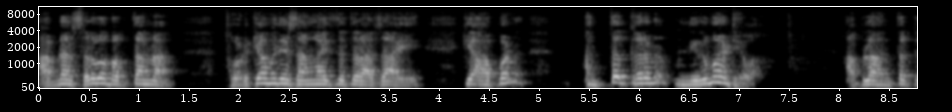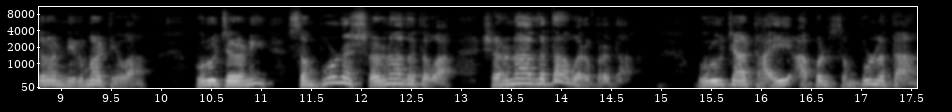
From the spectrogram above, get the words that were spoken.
आपणा सर्व भक्तांना थोडक्यामध्ये सांगायचं तर असं आहे की आपण अंतःकरण निर्मळ ठेवा. आपलं अंतःकरण निर्मळ ठेवा. गुरुचरणी संपूर्ण शरणागत वा शरणागता वरप्रदा. गुरुच्या ठाई आपण संपूर्णतः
